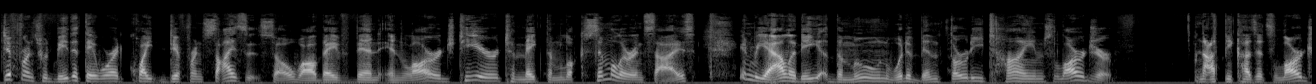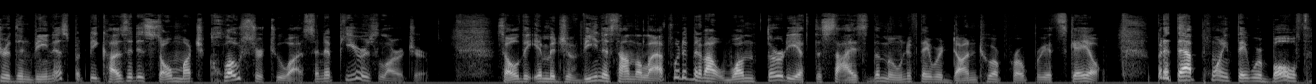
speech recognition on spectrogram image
difference would be that they were at quite different sizes. So while they've been enlarged here to make them look similar in size, in reality, the moon would have been 30 times larger. Not because it's larger than Venus, but because it is so much closer to us and appears larger. So the image of Venus on the left would have been about 1 30th the size of the moon if they were done to appropriate scale. But at that point they were both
